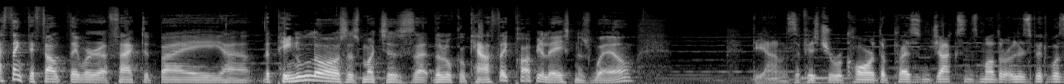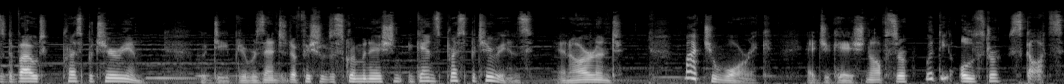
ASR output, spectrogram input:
I think they felt they were affected by uh, the penal laws as much as uh, the local Catholic population as well. The annals of history record that President Jackson's mother Elizabeth was a devout Presbyterian who deeply resented official discrimination against Presbyterians in Ireland. Matthew Warwick, Education Officer with the Ulster Scots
